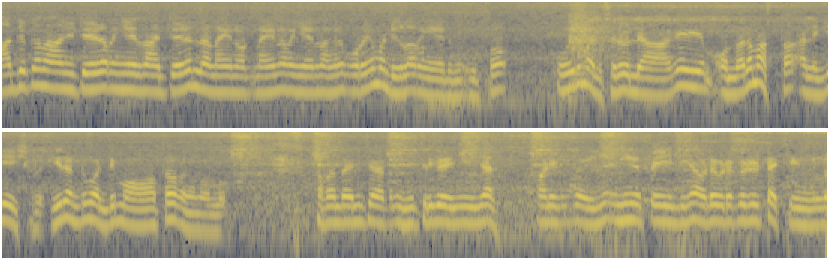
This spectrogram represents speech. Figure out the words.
ആദ്യമൊക്കെ നാനൂറ്റി ഏഴ് ഇറങ്ങിയായിരുന്നു നാനൂറ്റി ഏഴ് അല്ല നയൻ നോട്ട് നയൻ ഇറങ്ങിയായിരുന്നു അങ്ങനെ കുറേ വണ്ടികൾ ഇറങ്ങിയായിരുന്നു. ഇപ്പോൾ ഒരു മത്സരമില്ല ആകെ ഈ ഒന്നര മസ്ത അല്ലെങ്കിൽ ഈശ്വർ ഈ രണ്ട് വണ്ടി മാത്രമേ ഇറങ്ങുന്നുള്ളൂ. അപ്പോൾ എന്തായാലും ചേട്ടൻ ഇനി ഇത്തിരി കഴിഞ്ഞ് കഴിഞ്ഞാൽ പണിയൊക്കെ കഴിഞ്ഞ് ഇനി പെയിന്റിങ് അവിടെ ഇവിടെയൊക്കെ ഒരു ടച്ചിങ്ങിൽ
